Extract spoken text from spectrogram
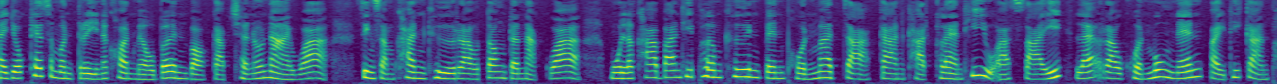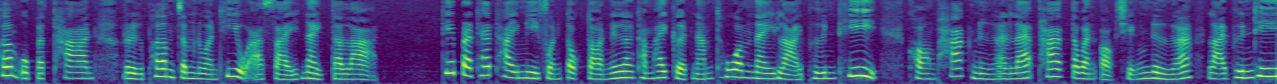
นายกเทศมนตรีนครเมลเบิร์นบอกกับ Channel Nine ว่า สิ่งสำคัญคือเราต้องตระหนักว่ามูลค่าบ้านที่เพิ่มขึ้นเป็นผลมาจากการขาดแคลนที่อยู่อาศัย และเราควรมุ่งเน้นไปที่การเพิ่มอุปทาน หรือเพิ่มจำนวนที่อยู่อาศัยในตลาด ที่ประเทศไทยมีฝนตกต่อเนื่องทำให้เกิดน้ำท่วมในหลายพื้นที่ของภาคเหนือและภาคตะวันออกเฉียงเหนือ หลายพื้นที่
